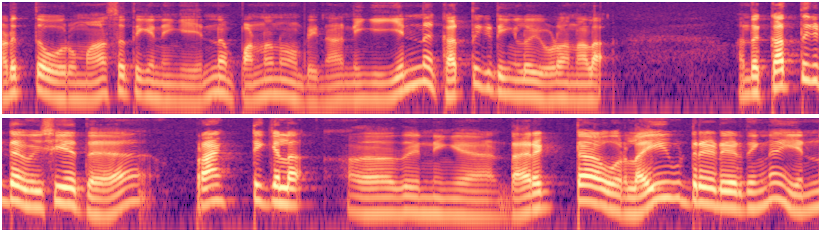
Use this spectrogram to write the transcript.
அடுத்த ஒரு மாதத்துக்கு நீங்கள் என்ன பண்ணணும் அப்படின்னா நீங்கள் என்ன கற்றுக்கிட்டீங்களோ இவ்வளோ நாளாக அந்த கற்றுக்கிட்ட விஷயத்த ப்ராக்டிக்கலாக அதாவது நீங்கள் டைரெக்டாக ஒரு லைவ் ட்ரேடு எடுத்திங்கன்னா என்ன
